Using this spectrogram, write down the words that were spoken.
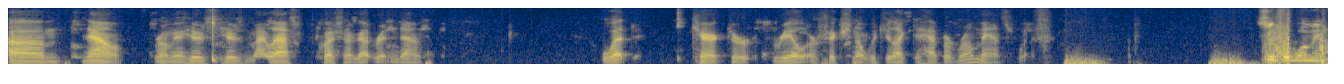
Um, now, Romeo, here's here's my last question I've got written down. What character, real or fictional, would you like to have a romance with? Superwoman.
